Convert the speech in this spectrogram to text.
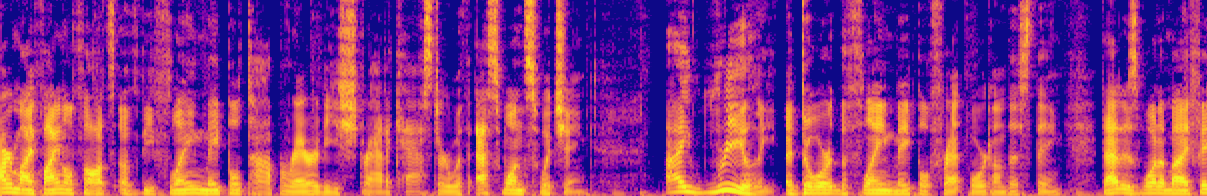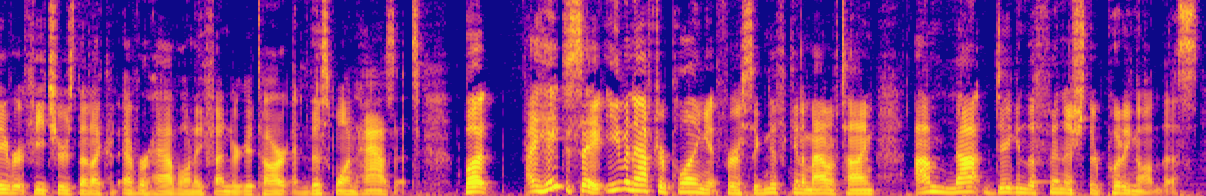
Are my final thoughts of the Flame Maple Top Rarity Stratocaster with S1 switching? I really adore the Flame Maple fretboard on this thing. That is one of my favorite features that I could ever have on a Fender guitar, and this one has it. But I hate to say it, even after playing it for a significant amount of time, I'm not digging the finish they're putting on this.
